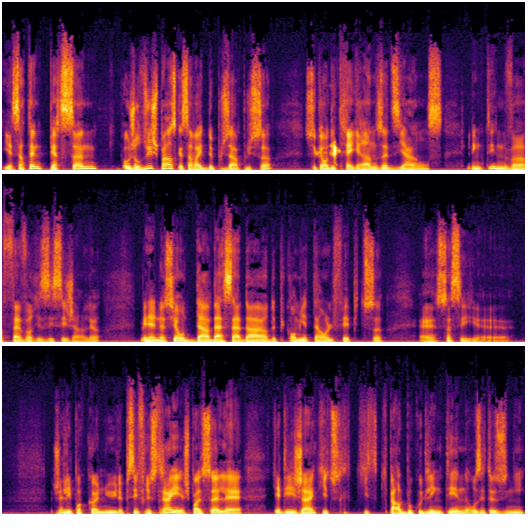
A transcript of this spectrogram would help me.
il y a certaines personnes. Aujourd'hui, je pense que ça va être de plus en plus ça. Ceux qui ont des très grandes audiences, LinkedIn va favoriser ces gens-là. Mais la notion d'ambassadeur, depuis combien de temps on le fait, puis tout ça, euh, ça, c'est. Euh, je ne l'ai pas connu. Puis c'est frustrant. Je ne suis pas le seul. Euh, il y a des gens qui, qui, parlent beaucoup de LinkedIn aux États-Unis,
